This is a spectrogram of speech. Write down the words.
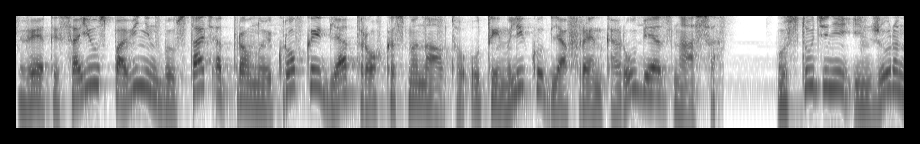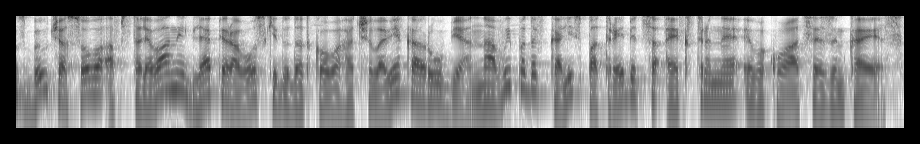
Гэты саюз павінен быў стаць адпраўной кропкай для трох касманаўтаў, у тым ліку для Фрэнка Рубія з NASAа. У студзені інжуранс быў часова абсталяваны для перавозкі дадатковага чалавека Рубія на выпадак, калі спатрэбіцца экстранная эвакуацыя з МКС.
